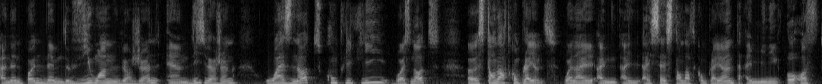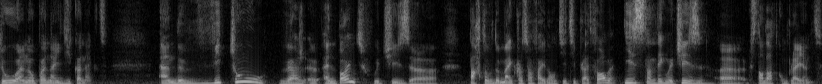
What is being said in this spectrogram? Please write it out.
an endpoint named the V1 version, and this version was not completely, was not uh, standard compliant. When I, I, I, say standard compliant, I'm meaning OAuth 2 and OpenID Connect. And the V2 uh, endpoint, which is uh, part of the Microsoft Identity Platform, is something which is uh, standard compliant.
